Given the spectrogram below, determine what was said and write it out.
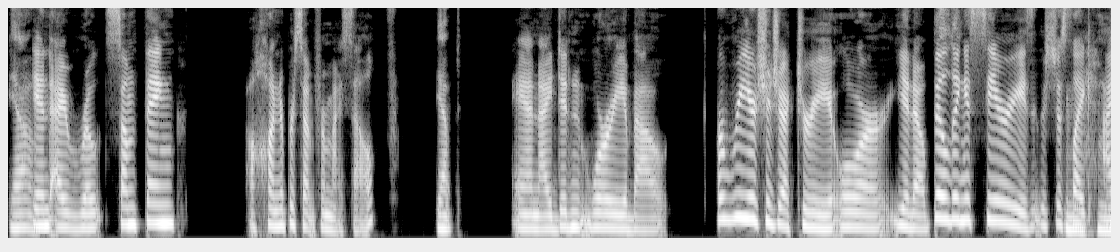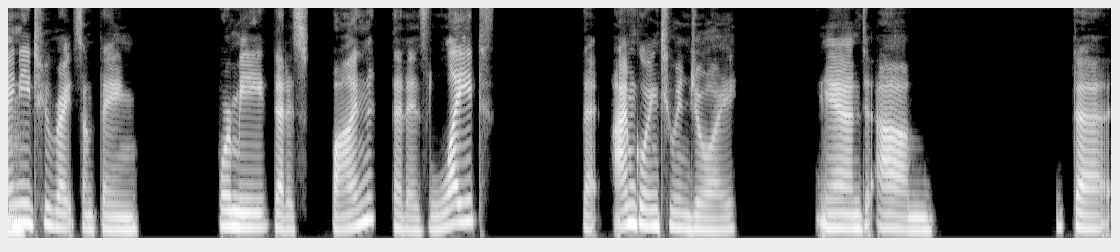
Yeah. And I wrote something 100% for myself. Yep. And I didn't worry about career trajectory or, you know, building a series. It was just like, I Mhm. need to write something for me that is fun, that is light, that I'm going to enjoy. And um the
